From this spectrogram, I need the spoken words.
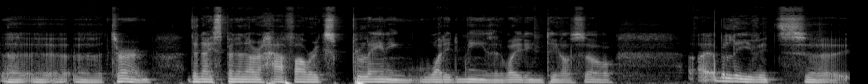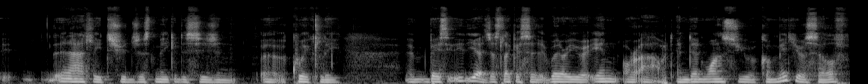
uh, uh, uh, term, then I spend another half hour explaining what it means and what it entails. So I believe it's uh, an athlete should just make a decision uh, quickly. And basically, yeah, just like I said, whether you're in or out, and then once you commit yourself,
